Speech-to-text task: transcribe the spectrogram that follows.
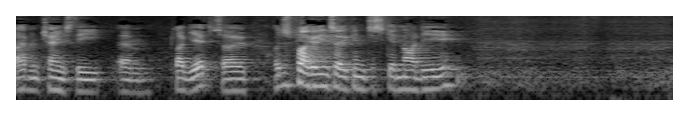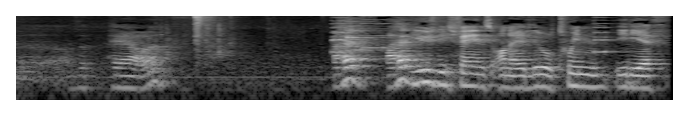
I haven't changed the um, plug yet, so I'll just plug it in so you can just get an idea uh, of the power. I have I have used these fans on a little twin EDF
